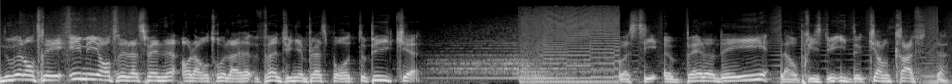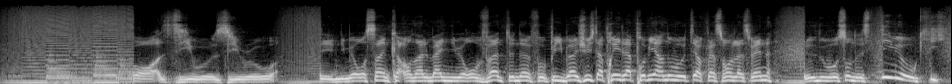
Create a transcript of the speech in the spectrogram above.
Nouvelle entrée et meilleure entrée de la semaine, on la retrouve à la 21e place pour Topic. Voici A Better Day, la reprise du hit de Kerncraft pour Zero Zero et numéro 5 en Allemagne, numéro 29 aux Pays-Bas. Juste après la première nouveauté en classement de la semaine, le nouveau son de Steve Aoki.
